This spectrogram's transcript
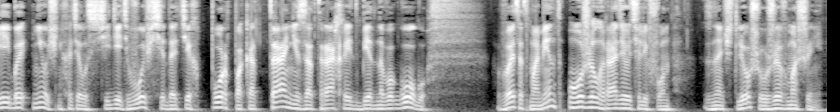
Ей бы не очень хотелось сидеть в офисе до тех пор, пока та не затрахает бедного Гогу. В этот момент ожил радиотелефон. Значит, Леша уже в машине.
